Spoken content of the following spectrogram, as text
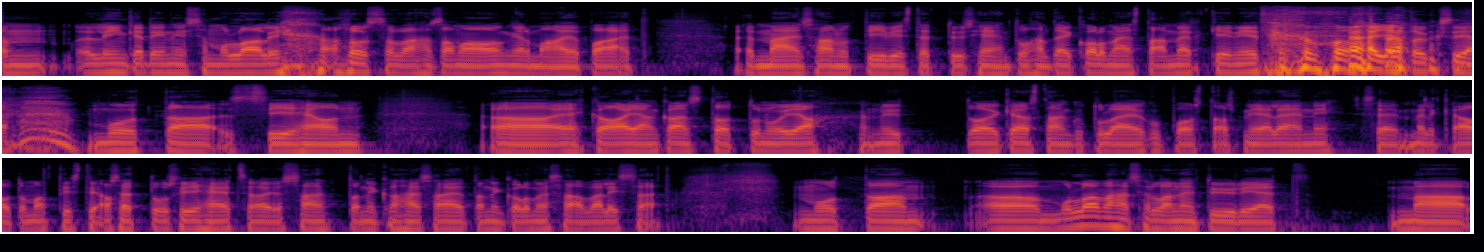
Öm, LinkedInissä mulla oli alussa vähän sama ongelma jopa, että mä en saanut tiivistettyä siihen 1300 merkkiä niitä ajatuksia, mutta siihen on äh, ehkä ajan kanssa tottunut ja nyt oikeastaan kun tulee joku postaus mieleen, niin se melkein automaattisesti asettuu siihen, että se on jossain tonni 200 ja tonni 300 välissä. Et, mutta äh, mulla on vähän sellainen tyyli, että mä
